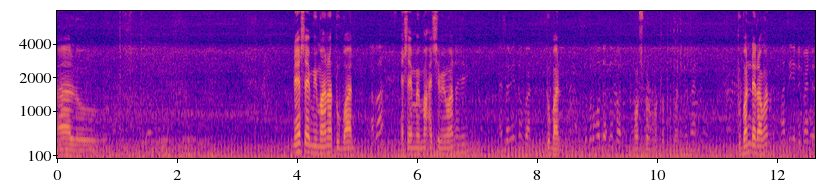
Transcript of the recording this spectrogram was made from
Halo. Ini SMI mana Tuban? Apa? SMI ma SMI mana sih? SMI Tuban. Tuban. Supermoto Tuban. Oh, Supermoto Tuban. Tuban daerah mana? Masih independen.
